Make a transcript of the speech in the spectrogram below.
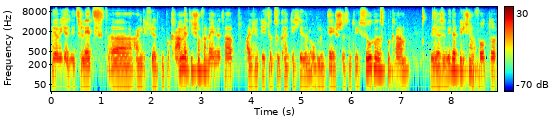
Hier habe ich ja die zuletzt äh, angeführten Programme, die ich schon verwendet habe. Alternativ dazu könnte ich hier dann oben im Dash das natürlich suchen, das Programm. Ich will also wieder Bildschirmfoto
